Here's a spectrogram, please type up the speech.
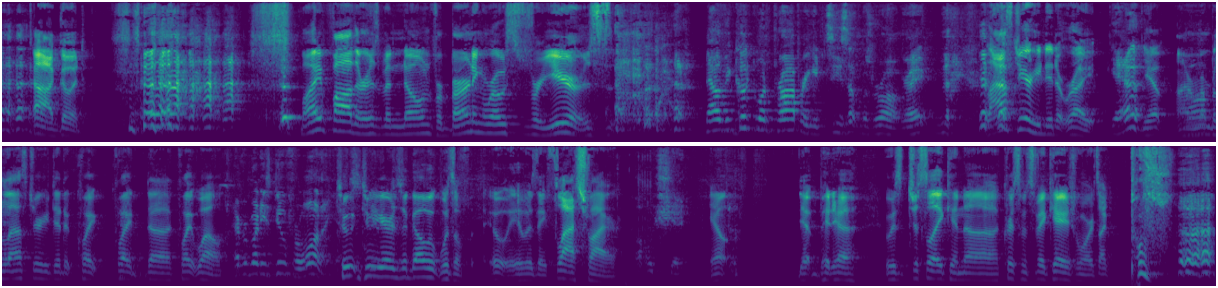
ah, good. My father has been known for burning roasts for years. Now, if he cooked one proper, you'd see something was wrong, right? Last year he did it right. yeah. Yep, I Oh, remember okay. last year he did it quite quite uh, quite well. Everybody's due for one. I Two guess. two years ago, it was a it, it was a flash fire. Oh shit. Yep, yep. But uh, it was just like in uh, Christmas Vacation, where it's like poof, and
